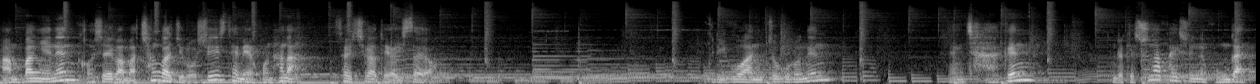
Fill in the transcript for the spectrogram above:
안방에는 거실과 마찬가지로 시스템 에어컨 하나 설치가 되어 있어요. 그리고 안쪽으로는 그냥 작은 이렇게 수납할 수 있는 공간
